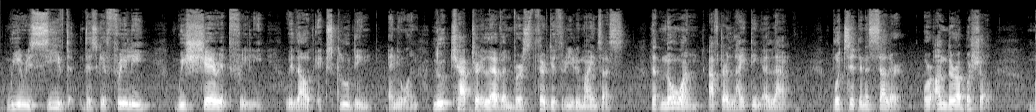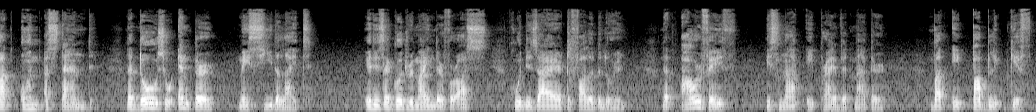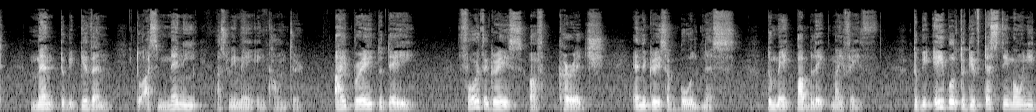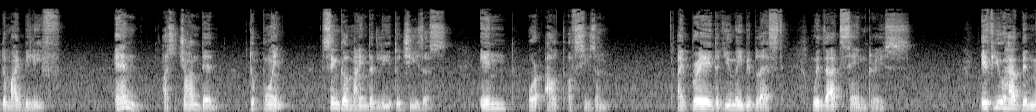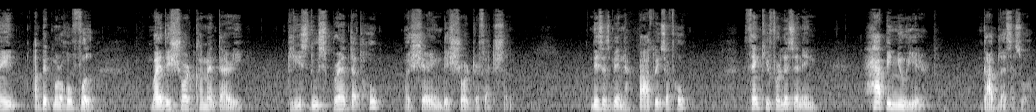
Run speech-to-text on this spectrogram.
We received this gift freely, we share it freely without excluding anyone. Luke chapter 11, verse 33 reminds us that no one, after lighting a lamp, puts it in a cellar or under a bushel, but on a stand, that those who enter may see the light. It is a good reminder for us who desire to follow the Lord that our faith is not a private matter, but a public gift meant to be given to as many as we may encounter. I pray today for the grace of courage and the grace of boldness to make public my faith, to be able to give testimony to my belief, and, as John did, to point single mindedly to Jesus in or out of season. I pray that you may be blessed with that same grace. If you have been made a bit more hopeful by this short commentary, please do spread that hope by sharing this short reflection. This has been Pathways of Hope. Thank you for listening. Happy New Year. God bless us all.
